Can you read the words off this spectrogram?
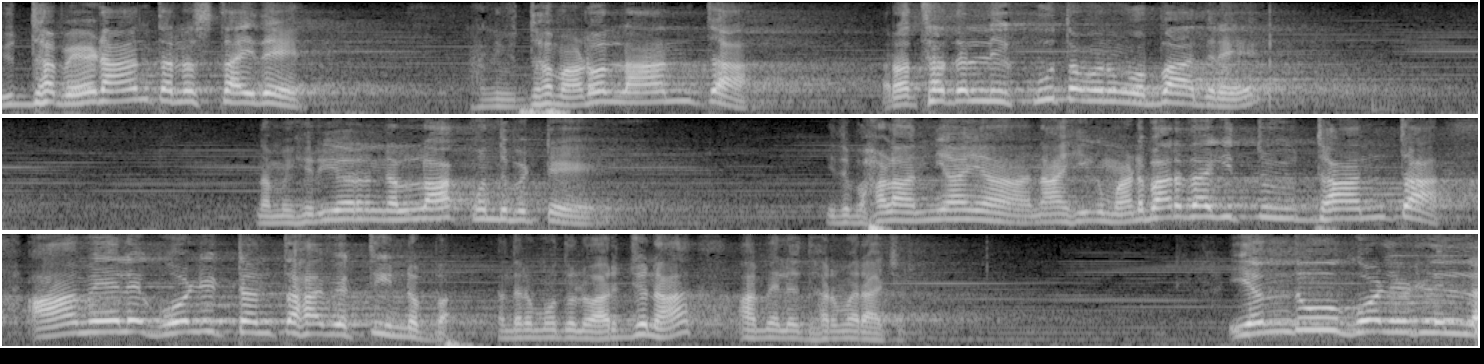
ಯುದ್ಧ ಬೇಡ ಅಂತ ಅನ್ನಿಸ್ತಾ ಇದೆ. ನಾನು ಯುದ್ಧ ಮಾಡೋಲ್ಲ ಅಂತ ರಥದಲ್ಲಿ ಕೂತವನು ಒಬ್ಬ ಆದರೆ ನಮ್ಮ ಹಿರಿಯರನ್ನೆಲ್ಲ ಕೊಂದುಬಿಟ್ಟೆ. ಇದು ಬಹಳ ಅನ್ಯಾಯ. ನಾ ಹೀಗೆ ಮಾಡಬಾರ್ದಾಗಿತ್ತು ಯುದ್ಧ ಅಂತ ಆಮೇಲೆ ಗೋಳಿಟ್ಟಂತಹ ವ್ಯಕ್ತಿ ಇನ್ನೊಬ್ಬ. ಅಂದರೆ ಮೊದಲು ಅರ್ಜುನ, ಆಮೇಲೆ ಧರ್ಮರಾಜ ಎಂದೂ ಗೋಳಿಡಲಿಲ್ಲ.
